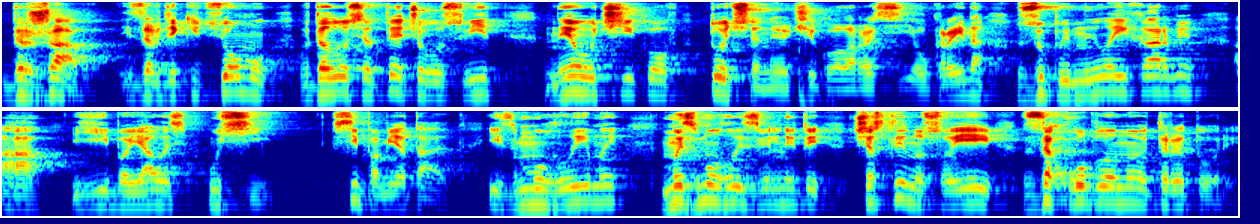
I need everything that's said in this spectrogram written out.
держави. І завдяки цьому вдалося те, чого світ не очікував, точно не очікувала Росія. Україна зупинила їх армію, а її боялись усі. Всі пам'ятають. І змогли ми, ми змогли звільнити частину своєї захопленої території.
